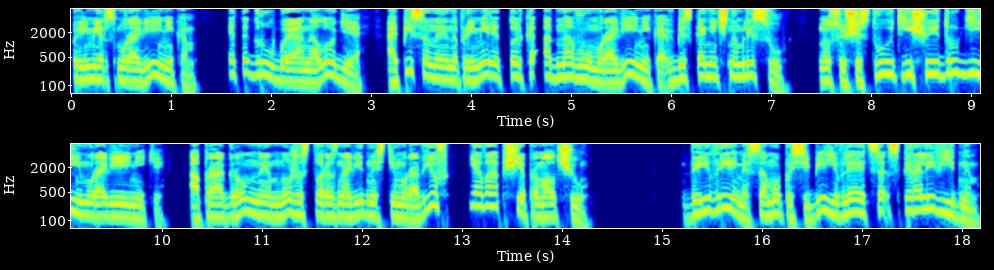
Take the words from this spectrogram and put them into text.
Пример с муравейником — это грубая аналогия, описанная на примере только одного муравейника в бесконечном лесу, но существуют еще и другие муравейники, а про огромное множество разновидностей муравьев я вообще промолчу. Да и время само по себе является спиралевидным,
